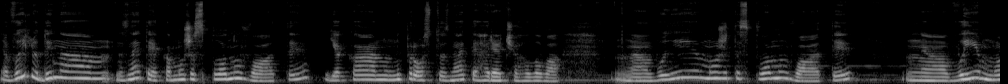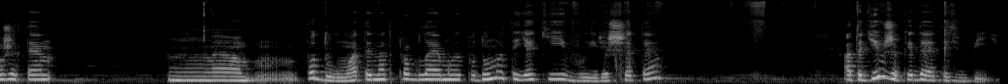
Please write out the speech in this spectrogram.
Ви людина, знаєте, яка може спланувати, яка ну, не просто, знаєте, гаряча голова. Ви можете спланувати, ви можете подумати над проблемою, подумати, як її вирішити, а тоді вже кидаєтесь в бій.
